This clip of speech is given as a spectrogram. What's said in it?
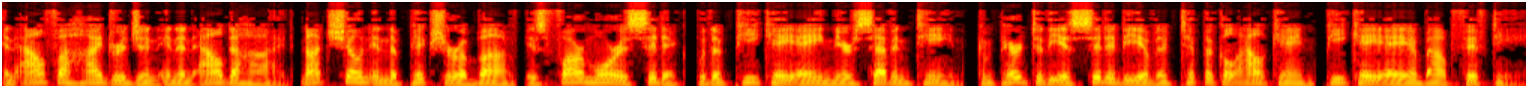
an alpha hydrogen in an aldehyde not shown in the picture above is far more acidic, with a pKa near 17, compared to the acidity of a typical alkane pKa about 50.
